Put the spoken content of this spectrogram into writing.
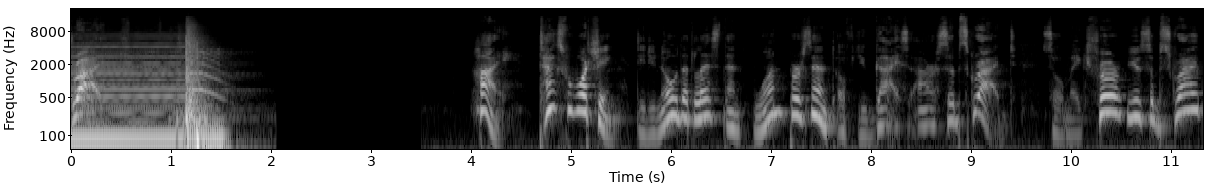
Strike! Hi, thanks for watching. Did you know that less than 1% of you guys are subscribed? So make sure you subscribe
